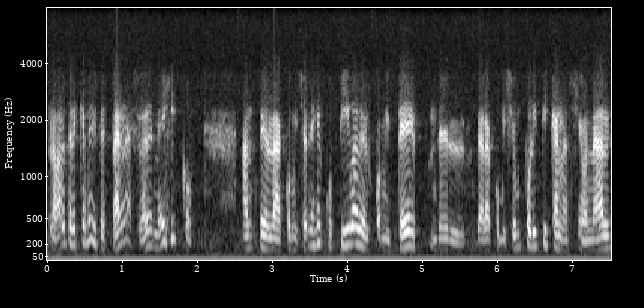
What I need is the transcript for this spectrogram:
la van a tener que manifestar en la Ciudad de México, ante la Comisión Ejecutiva del Comité de la Comisión Política Nacional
